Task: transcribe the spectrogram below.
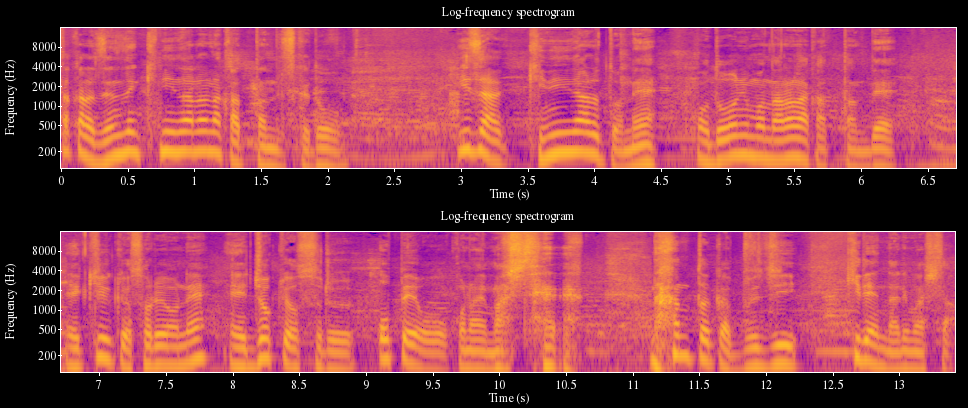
だから全然気にならなかったんですけどいざ気になるとねもうどうにもならなかったんで、え急遽それをね、え除去するオペを行いまして なんとか無事綺麗になりました。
